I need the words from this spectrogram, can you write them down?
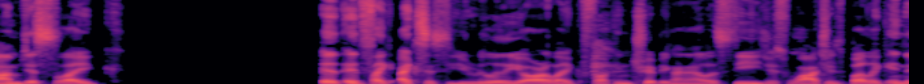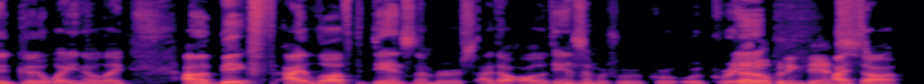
I'm just like, it, it's like ecstasy. You really are like fucking tripping on LSD, just watching, but like in a good way. You know, like I'm a big. F- I love the dance numbers. I thought all the dance Mhm. numbers were were great. That opening dance I thought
